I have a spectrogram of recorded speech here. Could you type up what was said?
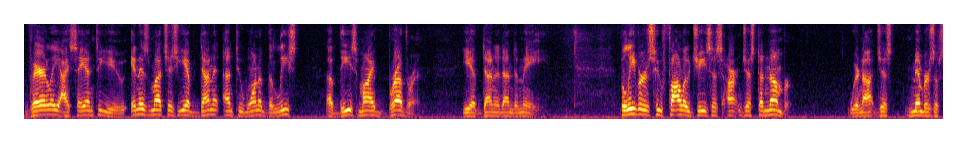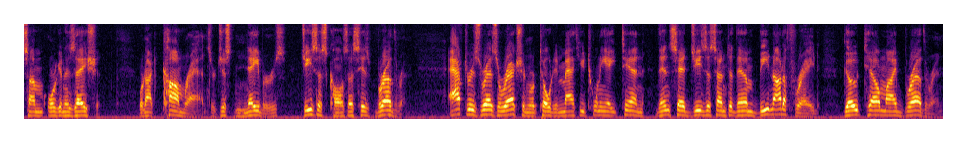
Verily I say unto you, inasmuch as ye have done it unto one of the least of these my brethren, ye have done it unto me. Believers who follow Jesus aren't just a number. We're not just members of some organization. We're not comrades or just neighbors. Jesus calls us his brethren. After his resurrection, we're told in Matthew 28:10, then said Jesus unto them, Be not afraid, go tell my brethren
